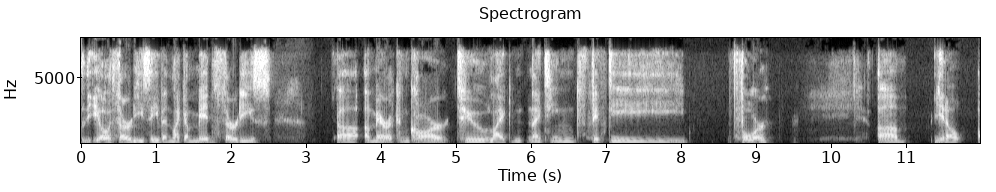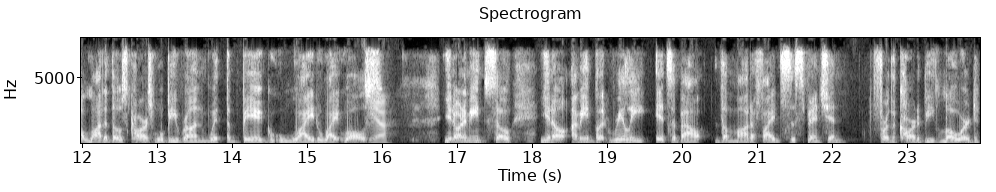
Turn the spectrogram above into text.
you know, 30s even, like a mid 30s uh, American car to like 1954. Um, you know, a lot of those cars will be run with the big wide white walls. Yeah. You know what I mean? So, you know, I mean, but really it's about the modified suspension for the car to be lowered,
